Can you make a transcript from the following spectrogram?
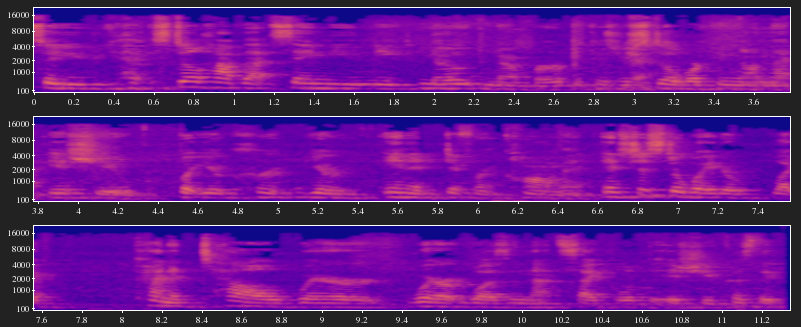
So you ha- still have that same unique node number, because you're Yeah. still working on that issue, but you're, you're in a different comment. It's just a way to, like, kind of tell where, where it was in that cycle of the issue, because they,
